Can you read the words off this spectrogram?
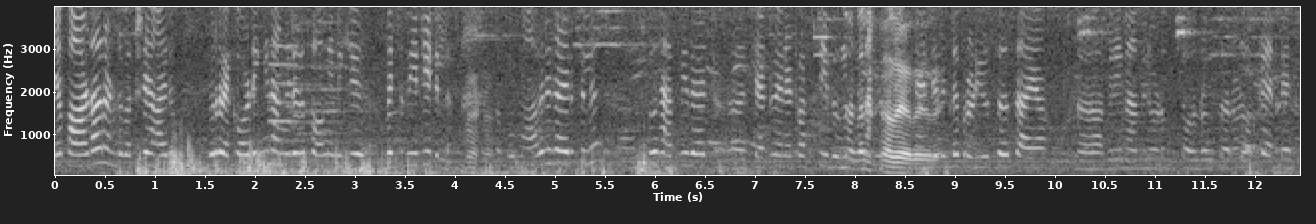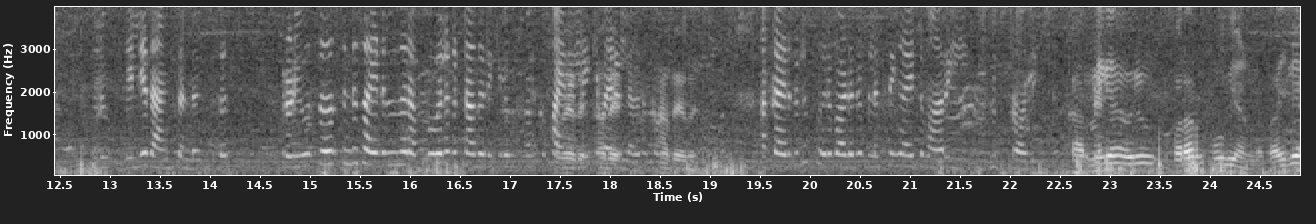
ഞാൻ പാടാറുണ്ട് പക്ഷെ ആരും ഒരു റെക്കോർഡിങ്ങിന് അങ്ങനെ ഒരു സോങ് എനിക്ക് വെച്ച് നീട്ടിയിട്ടില്ല. അപ്പം ആ ഒരു കാര്യത്തിൽ സോ ഹാപ്പി ദാറ്റ് ചേട്ടൻ എന്നെ ട്രസ്റ്റ് ചെയ്തു എന്നുള്ളതാണ്. എന്റെ ഇതിന്റെ പ്രൊഡ്യൂസേഴ്സായ അഭിനയ മാമിനോടും സോൺ റോയ് സാറിനോടും ഒക്കെ എന്റെ ഒരു വലിയ താങ്ക്സ് ഉണ്ട്. ബിക്കോസ് പ്രൊഡ്യൂസേഴ്സിന്റെ സൈഡിൽ നിന്ന് ഒരു അപ്രൂവൽ കിട്ടാതെ ഒരിക്കലും നമുക്ക് ഫൈനലിലേക്ക് വരില്ല ഒരു പ്രോജക്റ്റ് അതെ അക്കാര്യത്തിലും ഒരുപാട് ഒരു ബ്ലെസ്സിങ് ആയിട്ട് മാറി ഈ പ്രോജക്റ്റ് കാർമിക ഒരു ഹൊറർ മൂവിയാണല്ലോ അപ്പോൾ അതിലെ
